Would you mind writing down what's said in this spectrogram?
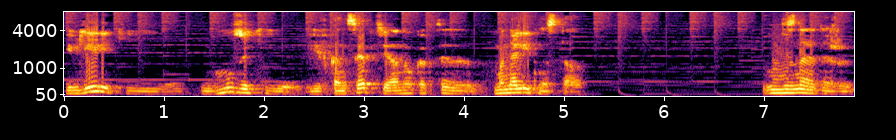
и в лирике, и, и в музыке, и в концепте, оно как-то монолитно стало не знаю даже,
